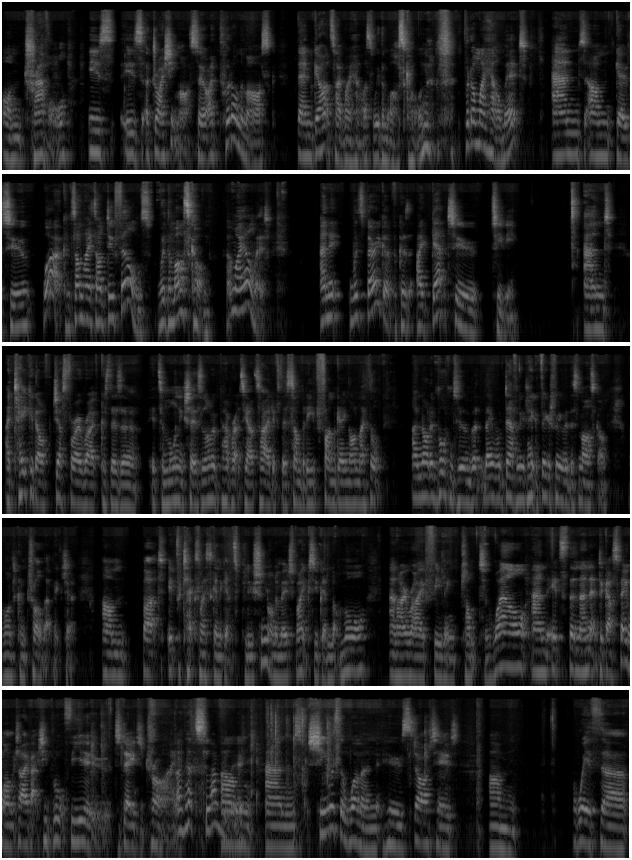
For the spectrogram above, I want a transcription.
on travel is is a dry sheet mask. So I'd put on the mask, then go outside my house with a mask on, put on my helmet and um, go to work. And sometimes I'd do films with the mask on and my helmet and it was very good because I get to TV and I take it off just before I arrive because there's a it's a morning show. There's a lot of paparazzi outside. If there's somebody fun going on, I thought I'm not important to them, but they will definitely take a picture of me with this mask on. I want to control that picture. Um, but it protects my skin against pollution on a motorbike because you get a lot more. And I arrive feeling plumped and well. And it's the Nanette de Gaspé one, which I've actually brought for you today to try. Oh, that's lovely. Um, and she was the woman who started um, with uh,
